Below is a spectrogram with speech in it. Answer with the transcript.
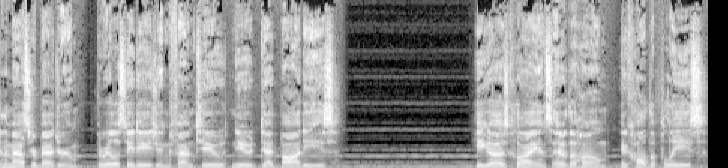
In the master bedroom, the real estate agent found two new dead bodies. He got his clients out of the home and called the police.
